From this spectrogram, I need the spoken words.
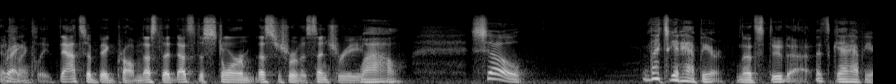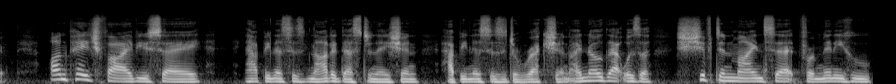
And Right. frankly, that's a big problem. That's the that's the storm. That's the sort of a century. Wow. So let's get happier. Let's do that. Let's get happier. On page five, you say, happiness is not a destination, happiness is a direction. I know that was a shift in mindset for many who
